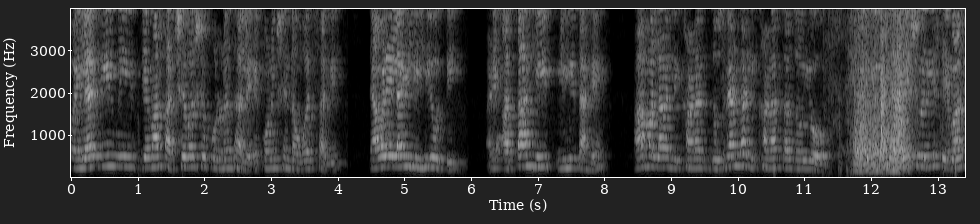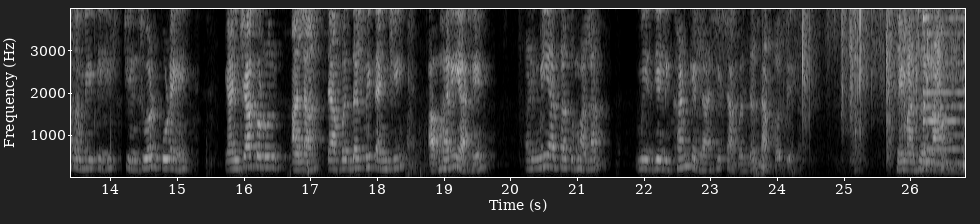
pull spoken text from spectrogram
पहिल्यांदी मी जेव्हा सातशे वर्ष पूर्ण झाले एकोणीसशे नव्वद साली त्यावेळेला ही लिहिली होती आणि आता ही लिहित आहे. हा मला लिखाणा दुसऱ्यांदा लिखाणाचा जो योग श्री ज्ञानेश्वरी सेवा समिती चिंचवड पुणे यांच्याकडून आला त्याबद्दल मी त्यांची आभारी आहे. आणि मी आता तुम्हाला मी जे लिखाण केलं आहे त्याबद्दल दाखवते. हे माझं नाव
